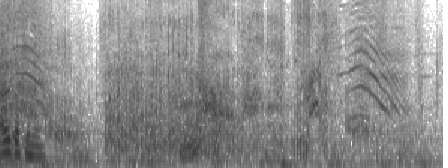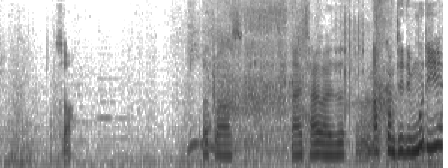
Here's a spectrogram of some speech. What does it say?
Alter Finne. Das war's. Naja, teilweise. Ach, kommt hier die Mutti?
